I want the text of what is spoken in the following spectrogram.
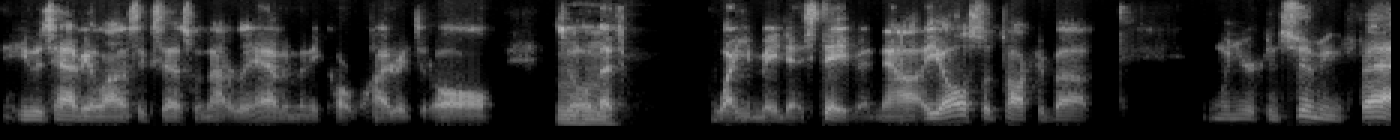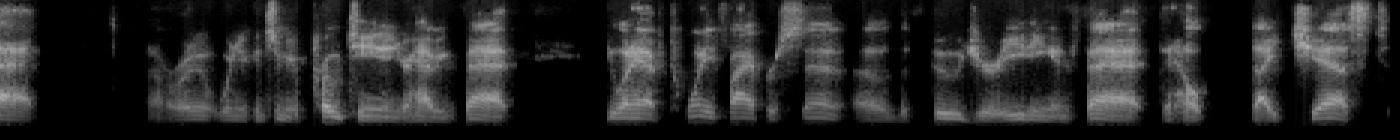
he was having a lot of success with not really having many carbohydrates at all. So mm-hmm. that's why he made that statement. Now he also talked about when you're consuming fat or when you're consuming your protein and you're having fat you want to have 25% of the food you're eating in fat to help digest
